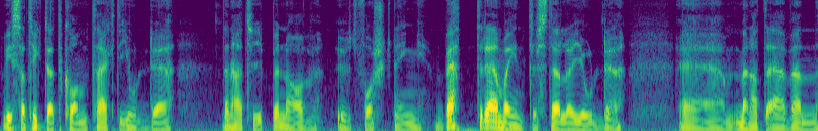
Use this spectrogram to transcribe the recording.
vissa tyckte att Contact gjorde den här typen av utforskning bättre än vad Interstellar gjorde. Eh, men att även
